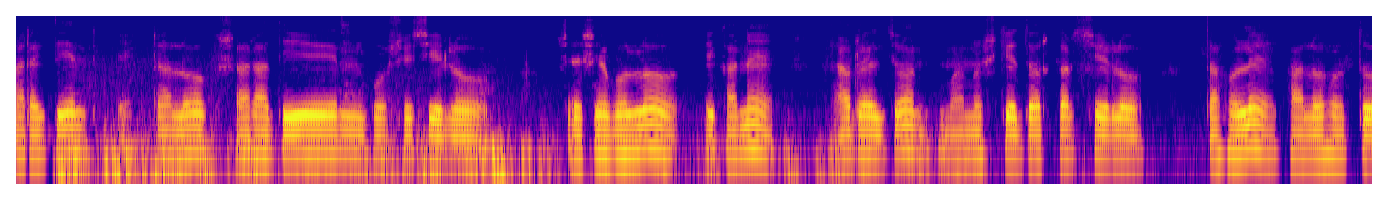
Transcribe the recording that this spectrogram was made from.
আরেকদিন একটা লোক সারা দিন বসেছিল। শেষে বলল, এখানে আরও একজন মানুষকে দরকার ছিল, তাহলে ভালো হতো।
